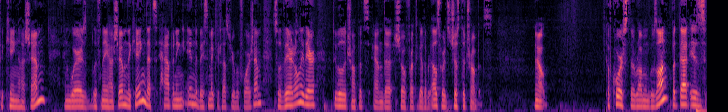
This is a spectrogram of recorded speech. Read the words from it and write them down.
the king Hashem. And where is lifnei Hashem, the king? That's happening in the base of Mikdash. That's where before Hashem. So there and only there to build the trumpets and the shofar together. But elsewhere, it's just the trumpets. Now, of course, the Rambam goes on, but that is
